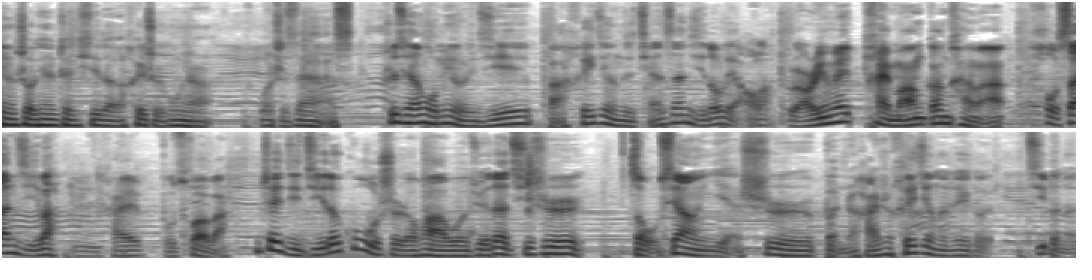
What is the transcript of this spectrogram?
迎收听这期的《黑水公园》，我是 CS。之前我们有一集把《黑镜》的前三集都聊了，主要是因为太忙，刚看完，后三集吧。嗯，还不错吧？这几集的故事的话，我觉得其实走向也是本着还是《黑镜》的这个基本的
